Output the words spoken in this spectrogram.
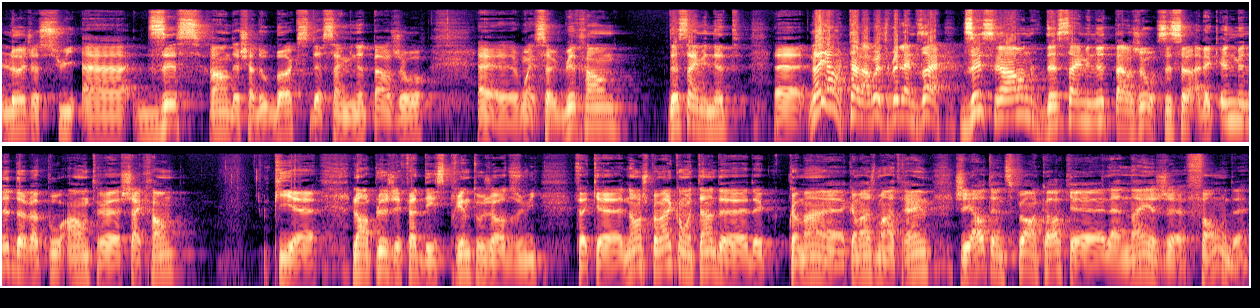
là, je suis à 10 rounds de shadow box de 5 minutes par jour. Euh, ouais, ça, 8 rounds de 5 minutes euh, non, tabarouette, tu fais de la misère. 10 rounds de 5 minutes par jour, c'est ça, avec une minute de repos entre euh, chaque round. Puis euh, là, en plus, j'ai fait des sprints aujourd'hui. Fait que non, je suis pas mal content de, comment, comment je m'entraîne. J'ai hâte un petit peu encore que la neige fonde.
